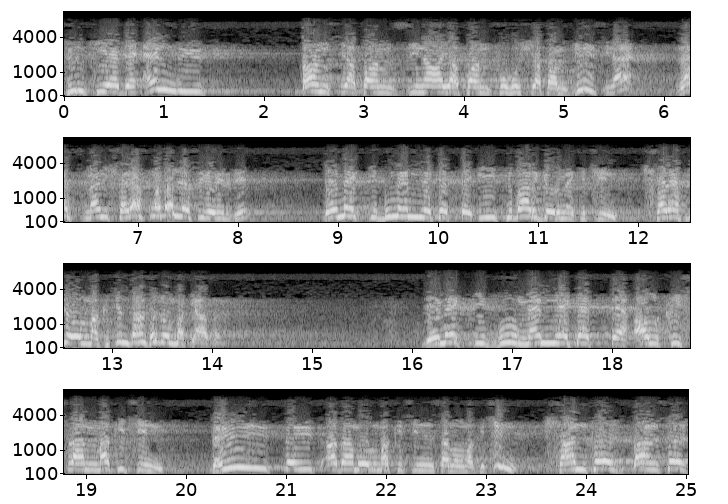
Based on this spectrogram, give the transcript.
Türkiye'de en büyük dans yapan, zina yapan, fuhuş yapan birisine resmen şeref madalyası verildi. Demek ki bu memlekette itibar görmek için, şerefli olmak için dansöz olmak lazım. Demek ki bu memlekette alkışlanmak için, büyük büyük adam olmak için, insan olmak için şantöz, dansöz,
